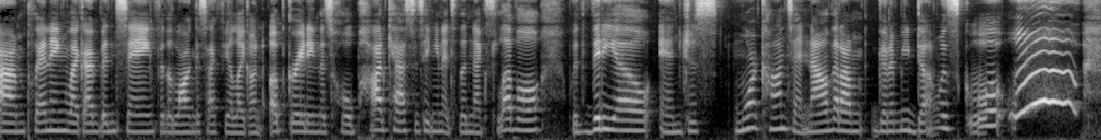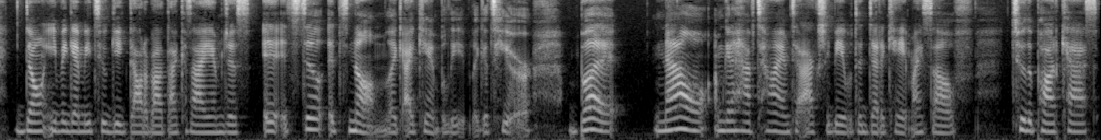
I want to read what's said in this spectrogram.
I'm planning, like I've been saying for the longest, I feel like on upgrading this whole podcast and taking it to the next level with video and just more content now that I'm gonna be done with school. Woo! Don't even get me too geeked out about that because I am just, it, it's still, it's numb. Like I can't believe, like it's here. But now I'm going to have time to actually be able to dedicate myself to the podcast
